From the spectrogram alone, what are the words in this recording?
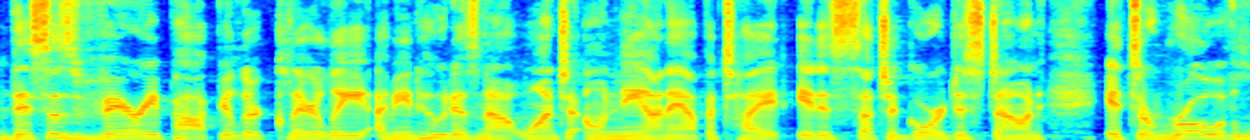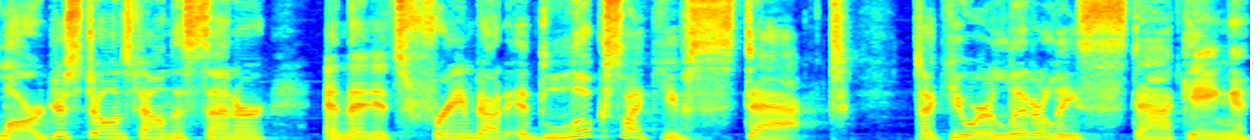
this is very popular, clearly. I mean, who does not want to own neon Apatite? It is such a gorgeous stone. It's a row of larger stones down the center, and then it's framed out. It looks like you've stacked, like you are literally stacking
